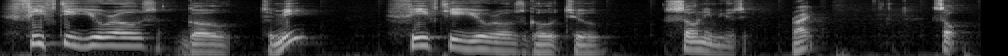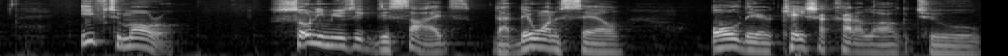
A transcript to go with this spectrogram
50 euros go to me, 50 euros go to Sony Music, right? So if tomorrow Sony Music decides that they want to sell all their Kaysha catalog to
